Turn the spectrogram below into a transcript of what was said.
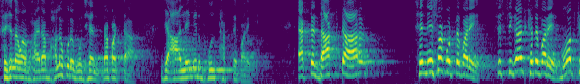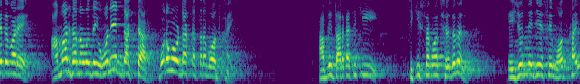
সেই জন্য আমার ভাইরা ভালো করে বোঝেন ব্যাপারটা, যে আলেমের ভুল থাকতে পারে। একটা ডাক্তার সে নেশা করতে পারে, সে সিগারেট খেতে পারে, মদ খেতে পারে। আমার জানা অনুযায়ী অনেক ডাক্তার, বড় বড় ডাক্তার তারা মদ খায়। আপনি তার কাছে কি চিকিৎসা করা ছেড়ে দেবেন? এই জন্যে যে সে মদ খায়,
